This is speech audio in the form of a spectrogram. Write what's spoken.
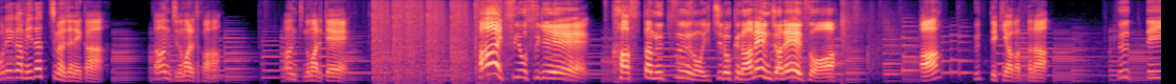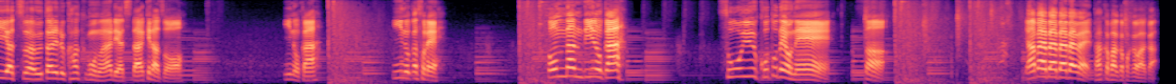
俺が目立っちまうじゃねえか。アンチ飲まれたか？アンチ飲まれて。はい強すぎカスタム2の16なめんじゃねえぞあ？撃ってきやがったな。撃っていいやつは撃たれる覚悟のあるやつだけだぞ。いいのか？いいのかそれ。そんなんでいいのか？そういうことだよね。さあ。やばいやばいやばいやばい。バカバカバカバカ。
